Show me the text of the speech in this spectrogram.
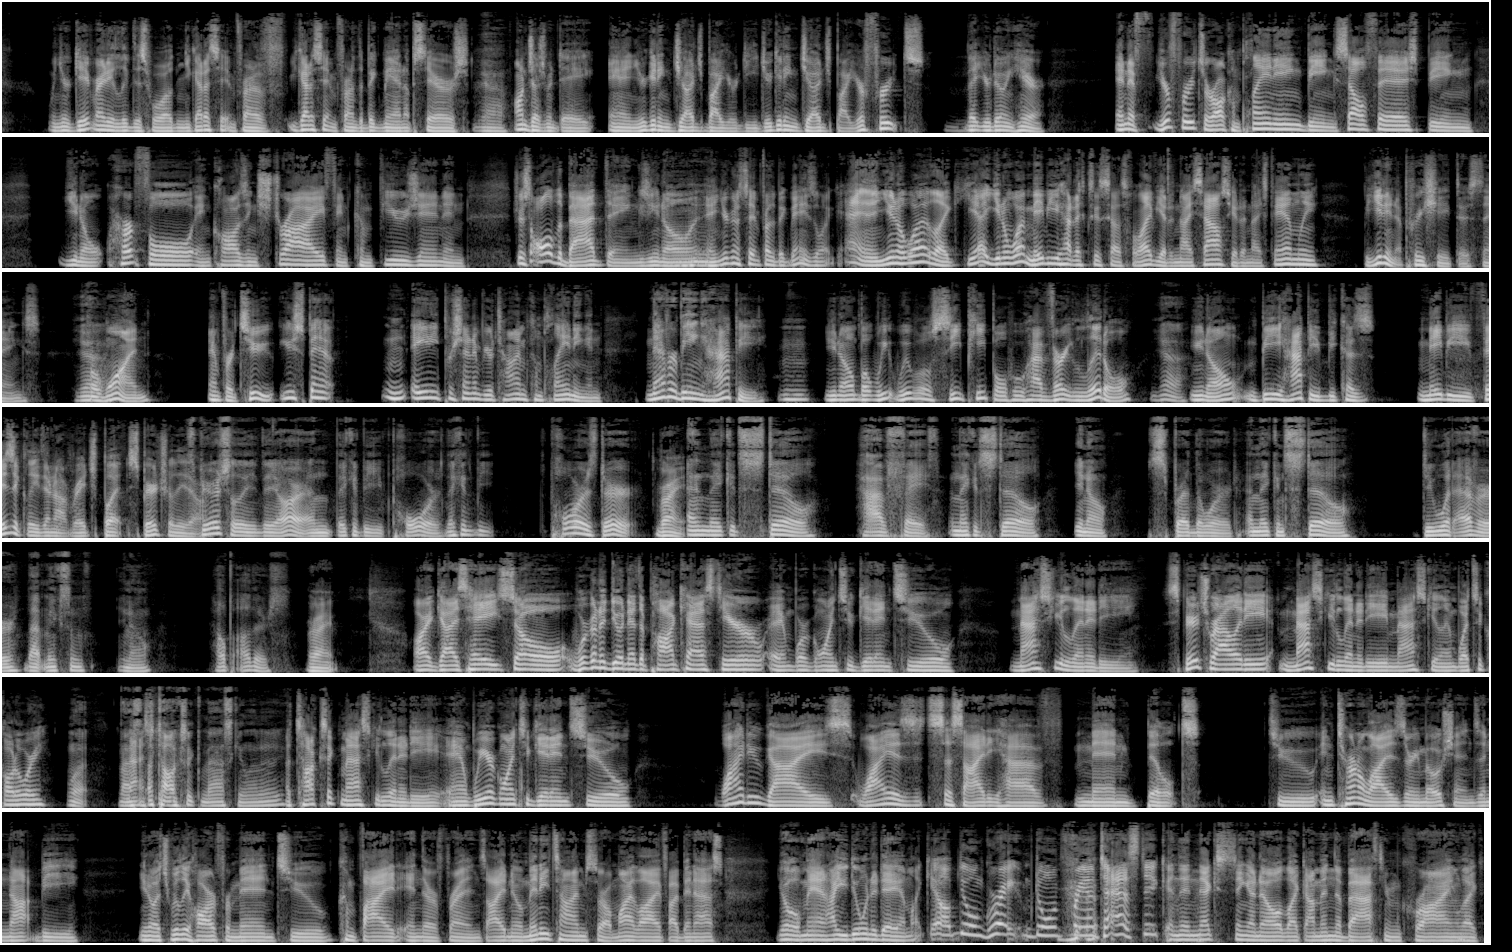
when you're getting ready to leave this world and you got to sit in front of you got to sit in front of the big man upstairs Yeah. on judgment day and you're getting judged by your deeds you're getting judged by your fruits mm-hmm. that you're doing here and if your fruits are all complaining being selfish being you know hurtful and causing strife and confusion and just all the bad things, you know, and, Mhm. and you're going to sit in front of the big man. He's like, and you know what? Like, yeah, you know what? Maybe you had a successful life. You had a nice house. You had a nice family, but you didn't appreciate those things Yeah. for one. And for two, you spent 80% of your time complaining and never being happy, hmm you know, but we, we will see people who have very little, Yeah. you know, be happy because maybe physically they're not rich, but spiritually they are. Spiritually they are and they could be poor. They could be poor as dirt Right. and they could still have faith and they could still, you know, spread the word and they can still do whatever that makes them, you know, help others. Right. All right, guys. Hey, so we're going to do another podcast here, and we're going to get into masculinity, spirituality, masculinity, masculine. What's it called, Orrey? What? Mas- a toxic masculinity? A toxic masculinity. And we are going to get into why do guys, why is society have men built to internalize their emotions and not be you know, it's really hard for men to confide in their friends. I know many times throughout my life, I've been asked, yo man how you doing today i'm like yo i'm doing great i'm doing fantastic and then next thing i know like i'm in the bathroom crying like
